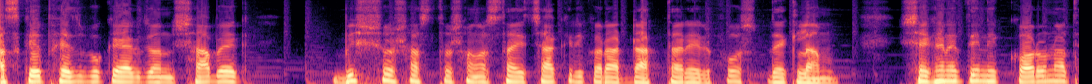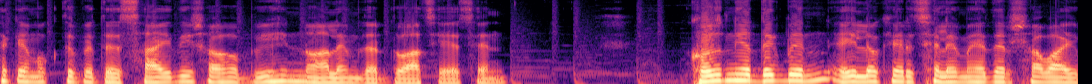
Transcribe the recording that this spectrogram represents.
আজকে ফেসবুকে একজন সাবেক বিশ্ব স্বাস্থ্য সংস্থায় চাকরি করা ডাক্তারের পোস্ট দেখলাম। সেখানে তিনি করোনা থেকে মুক্তি পেতে সাইদি সহ বিভিন্ন আলেমদের দোয়া চেয়েছেন। খোঁজ নিয়ে দেখবেন এই লোকের ছেলে মেয়েদের সবাই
